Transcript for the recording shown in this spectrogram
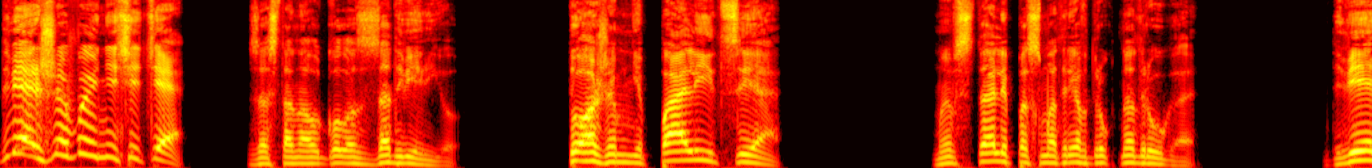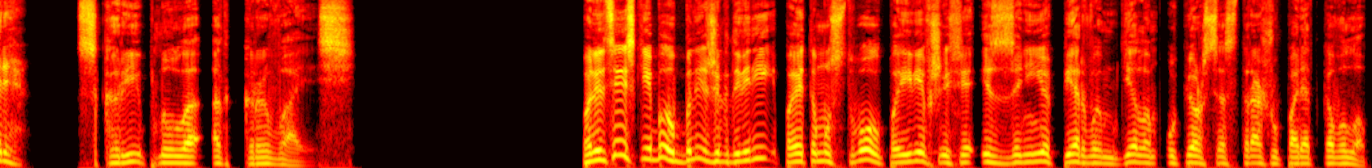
Дверь же вынесите!» — застонал голос за дверью. «Тоже мне полиция!» Мы встали, посмотрев друг на друга. Дверь скрипнула, открываясь. Полицейский был ближе к двери, поэтому ствол, появившийся из-за нее, первым делом уперся стражу порядка в лоб.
